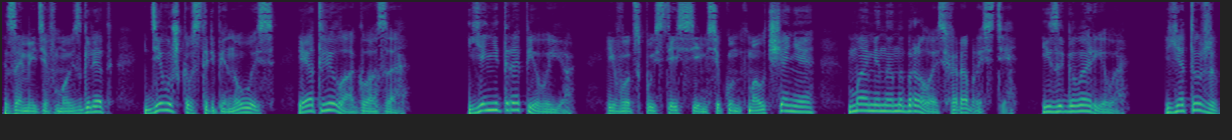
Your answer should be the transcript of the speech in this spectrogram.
Заметив мой взгляд, девушка встрепенулась и отвела глаза. Я не торопил ее, и вот спустя семь секунд молчания мамина набралась храбрости и заговорила. «Я тоже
